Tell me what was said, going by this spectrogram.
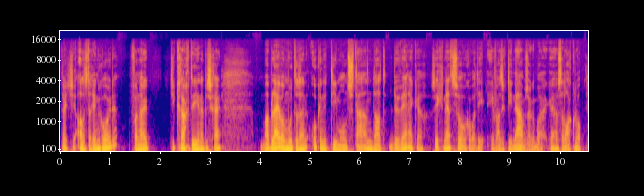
dat je alles erin gooide, vanuit die krachten die je net beschrijft. Maar blijkbaar moet er dan ook in het team ontstaan dat de werker zich net zo gewaardeerd, even als ik die naam zou gebruiken, als dat al klopt,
